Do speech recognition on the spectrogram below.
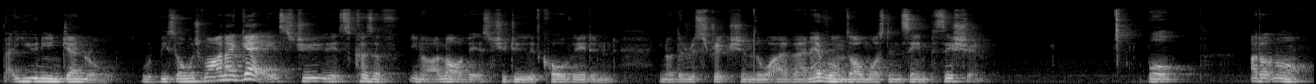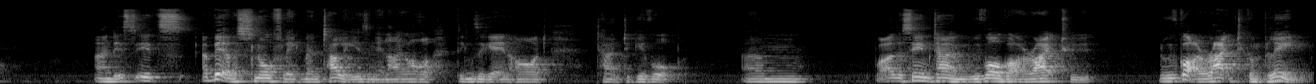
that uni in general would be so much more. And I get it's due, it's because of you know a lot of it is to do with COVID and you know the restrictions or whatever, and everyone's almost in the same position. But I don't know, and it's it's a bit of a snowflake mentality, isn't it? Like oh things are getting hard, time to give up. Um, but at the same time, we've all got a right to, you know, we've got a right to complain.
